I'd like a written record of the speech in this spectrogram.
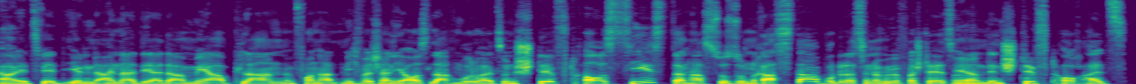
ja, jetzt wird irgendeiner, der da mehr Plan von hat, mich wahrscheinlich auslachen, wo du halt so einen Stift rausziehst, dann hast du so ein Raster, wo du das in der Höhe verstellst und Ja. dann den Stift auch als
